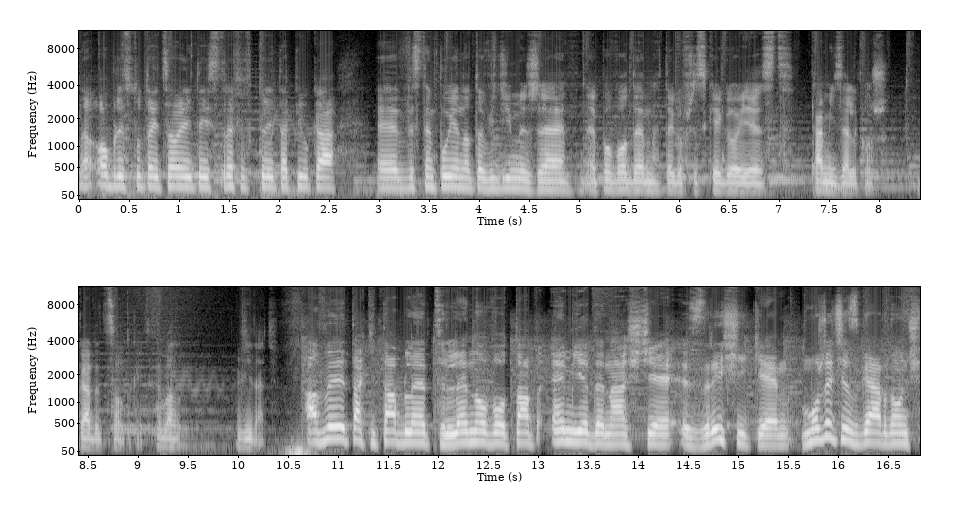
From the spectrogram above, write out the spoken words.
no, obrys tutaj całej tej strefy, w której ta piłka e, występuje, no to widzimy, że powodem tego wszystkiego jest kamizelkosz Gareth Southgate. Chyba widać. A wy taki tablet Lenovo Tab M11 z rysikiem możecie zgarnąć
